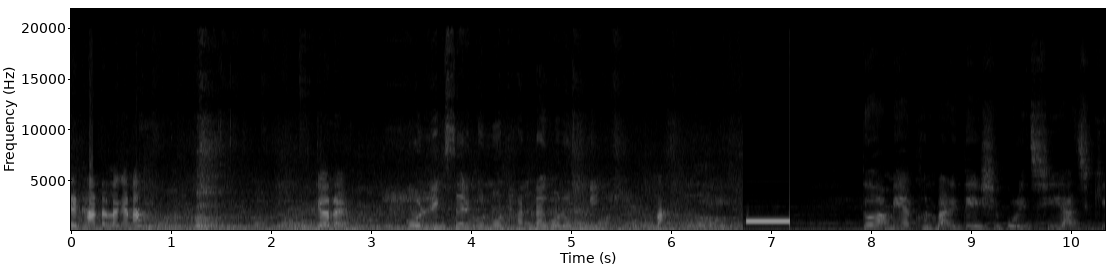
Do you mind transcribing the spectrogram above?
রে ঠান্ডা লাগে না? কেন কোল্ড ড্রিঙ্কসের কোনো ঠান্ডা গরম নেই। বাহ। তো আমি এখন বাড়িতে এসে পড়েছি। আজকে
